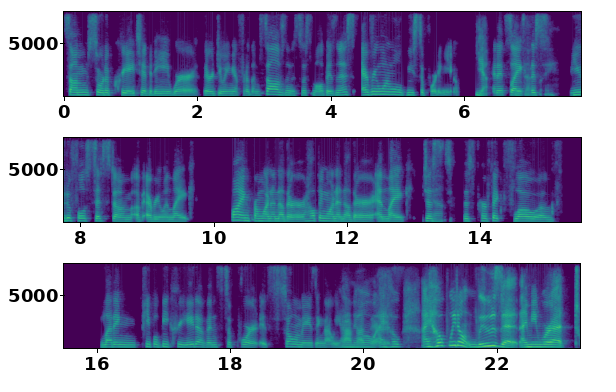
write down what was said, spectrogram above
some sort of creativity where they're doing it for themselves and it's a small business, everyone will be supporting you. Yeah, And it's like this exactly. Beautiful system of everyone like buying from one another, helping one another, and like just this perfect flow of letting people be creative and support. It's so amazing that we I have that. know. I hope. I hope we don't lose it. I mean, we're at t-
